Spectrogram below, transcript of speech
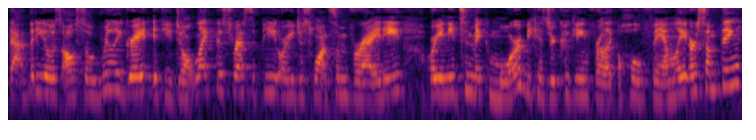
That video is also really great if you don't like this recipe or you just want some variety or you need to make more because you're cooking for like a whole family or something.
